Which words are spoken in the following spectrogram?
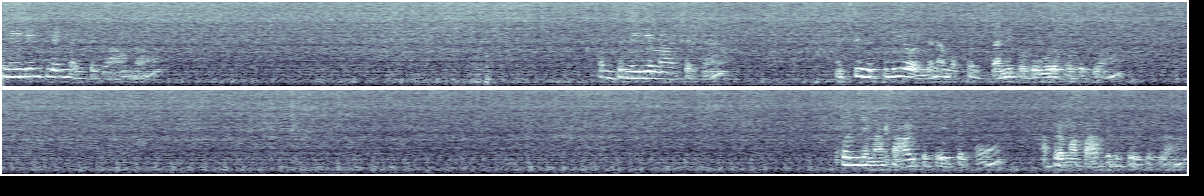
கொஞ்சம் மீடியம் ஃப்ளேம் வச்சுக்கலாம் கொஞ்சம் மீடியமாக வச்சுருக்கேன். நெக்ஸ்ட் இந்த புளியை வந்து நம்ம கொஞ்சம் தண்ணி போட்டு ஊற போட்டுக்கலாம். கொஞ்சமாக சால்ட்டு சேர்த்துப்போம். அப்புறமா பார்த்துட்டு சேர்த்துக்கலாம்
